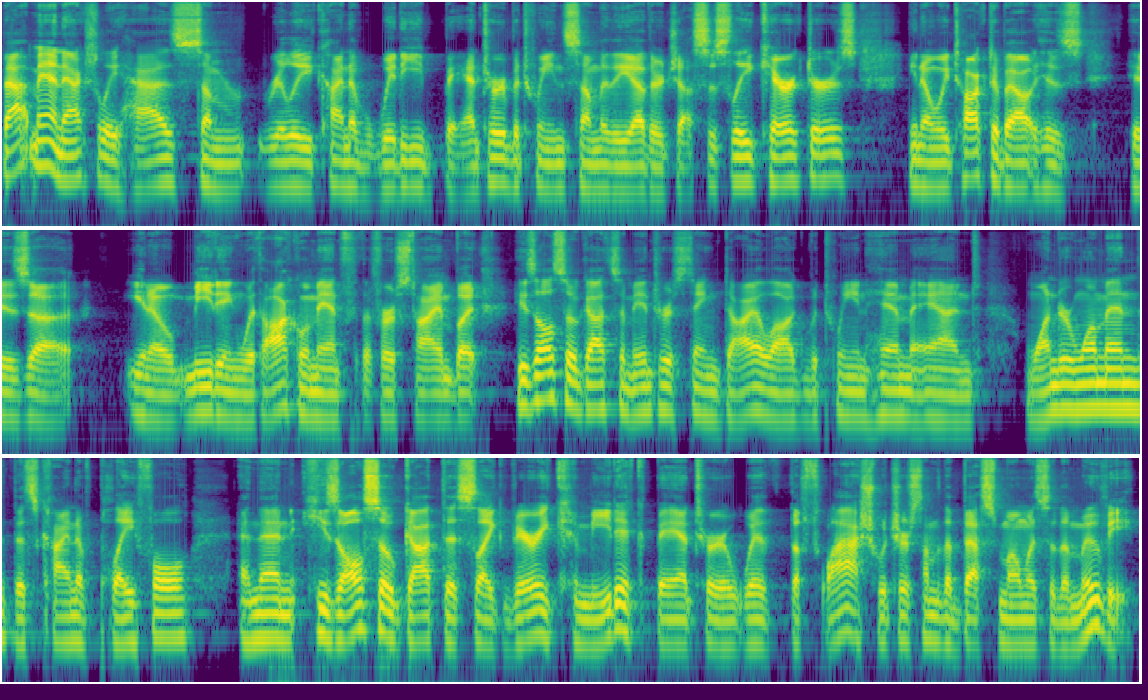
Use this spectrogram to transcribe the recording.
Batman actually has some really kind of witty banter between some of the other Justice League characters. You know, we talked about his his uh, you know meeting with Aquaman for the first time, but he's also got some interesting dialogue between him and Wonder Woman that's kind of playful. And then he's also got this like very comedic banter with the Flash, which are some of the best moments of the movie.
